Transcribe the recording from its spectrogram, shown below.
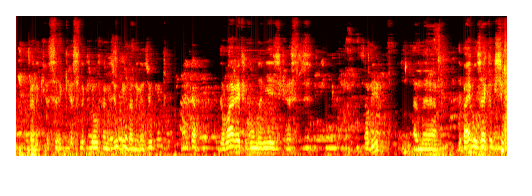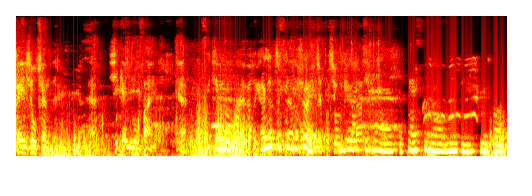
ik ben een christelijk geloof gaan zoeken, ik ben gaan zoeken. Maar ik heb de waarheid gevonden in Jezus Christus. Snap je? En eh, de Bijbel zegt ook, zoek en je zult vinden. Ja? Seek and you will find. Ja? Seek and you will find. You need to seek the truth. Onze persoonlijke you like to relatie. have a personal meeting with God?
